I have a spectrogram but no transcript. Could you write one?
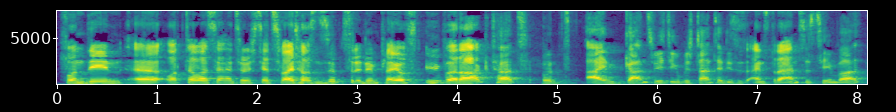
von den äh, Ottawa Senators, der 2017 in den Playoffs überragt hat und ein ganz wichtiger Bestandteil dieses 1-3-1-System war.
